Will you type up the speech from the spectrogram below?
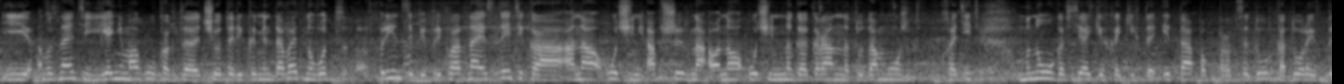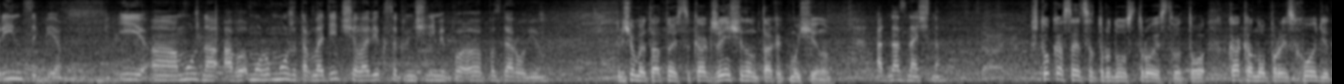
И вы знаете, я не могу как-то что-то рекомендовать, но вот в принципе прикладная эстетика, она очень обширна, она очень многогранна, туда может входить много всяких каких-то этапов, процедур, которые в принципе и э, можно, может овладеть человек с ограничениями по, по здоровью. Причем это относится как к женщинам, так и к мужчинам. Однозначно. Что касается трудоустройства, то как оно происходит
